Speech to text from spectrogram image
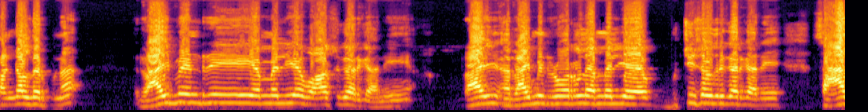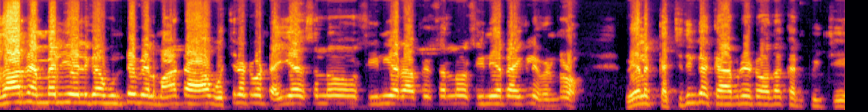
సంఘాల తరపున రాజమండ్రి ఎమ్మెల్యే వాసు గారు కానీ రాజ రాజమండ్రి రూరల్ ఎమ్మెల్యే బుచ్చి చౌదరి గారు కానీ సాధారణ ఎమ్మెల్యేలుగా ఉంటే వీళ్ళ మాట వచ్చినటువంటి ఐఏఎస్లో సీనియర్ ఆఫీసర్లో సీనియర్ నాయకులు వినరు. వీళ్ళకి ఖచ్చితంగా క్యాబినెట్ హోదా కనిపించి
